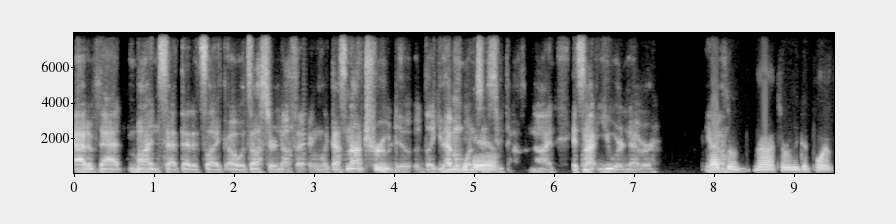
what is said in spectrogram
out of that mindset that it's like, oh, it's us or nothing. Like that's not true, dude. Like you haven't won Yeah. since 2009. It's not you or never. You That's know? a no, that's a really good point.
